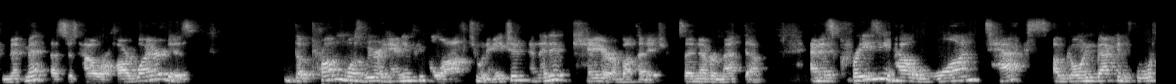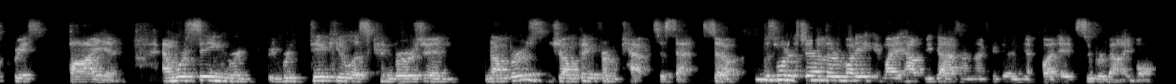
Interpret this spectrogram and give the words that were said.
commitment. That's just how we're hardwired. Is the problem was we were handing people off to an agent and they didn't care about that agent because I'd never met them. And it's crazy how one text of going back and forth creates buy-in. And we're seeing ri- ridiculous conversion numbers jumping from kept to set. So just wanted to share with everybody. It might help you guys. I don't know if you're doing it, but it's super valuable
